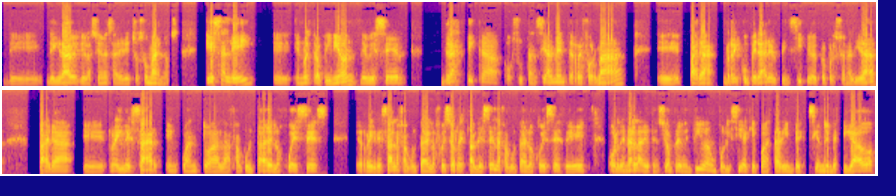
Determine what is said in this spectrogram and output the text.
de, graves violaciones a derechos humanos. Esa ley, en nuestra opinión, debe ser drástica o sustancialmente reformada para recuperar el principio de proporcionalidad, para eh, regresar en cuanto a la facultad de los jueces, eh, regresar la facultad de los jueces, restablecer la facultad de los jueces de ordenar la detención preventiva de un policía que pueda estar inve siendo investigado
